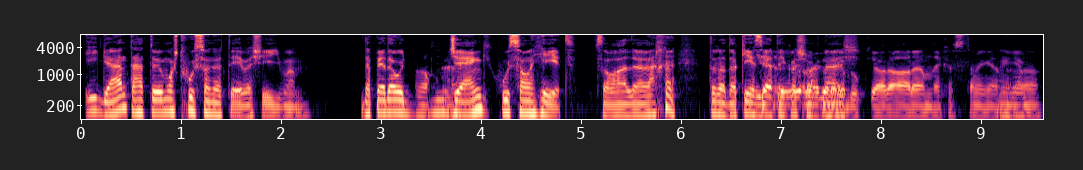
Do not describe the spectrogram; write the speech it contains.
Igen, tehát ő most 25 éves, így van. De például okay. Jeng 27, szóval tudod, a készjátékosoknál is. Igen, arra, arra emlékeztem, igen. igen.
